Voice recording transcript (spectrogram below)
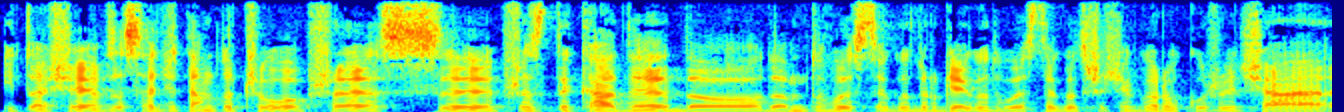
I to się w zasadzie tam toczyło przez, e, przez dekadę do, do 22-23 roku życia. E,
